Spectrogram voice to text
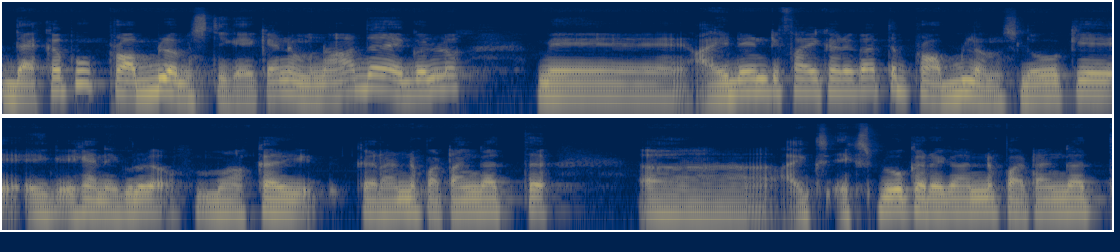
දැකපු ප්‍රබ්ලම්ස් ටික. එකැන මනාද එගොල්ලො මේ අයිඩෙන්ටිෆයි කරගත්ත ප්‍රොබ්ලම්ස් ලෝකේ එකැනෙකුල මකරි කරන්න පටන්ගත්ත එක්ස්පලෝ කරගන්න පටන්ගත්ත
